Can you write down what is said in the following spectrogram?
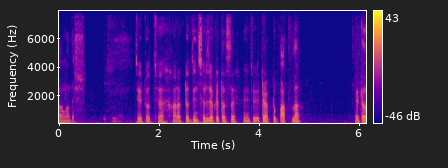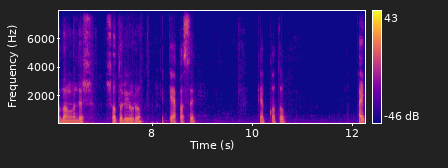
বাংলাদেশ। যেটা হচ্ছে আর একটা জিন্সের জ্যাকেট আছে, এই যে এটা একটু পাতলা। এটাও বাংলাদেশ, সতেরো ইউরো ক্যাপ আছে। ক্যাপ কত? ফাইভ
